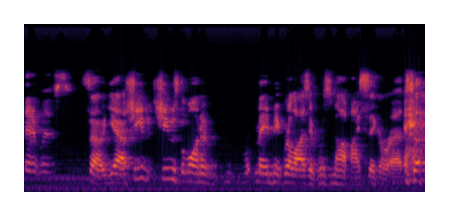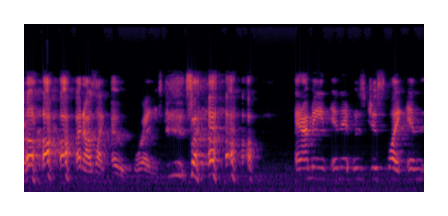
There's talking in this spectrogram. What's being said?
that it was. So yeah, she she was the one who made me realize it was not my cigarette, and I was like, oh great. So, and I mean, and it was just like, and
